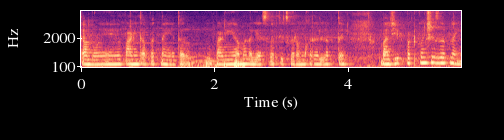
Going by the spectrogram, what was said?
त्यामुळे पाणी तापत नाही आहे तर पाणी आम्हाला गॅसवरतीच गरम करायला लागतं आहे भाजी पटकन शिजत नाही.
